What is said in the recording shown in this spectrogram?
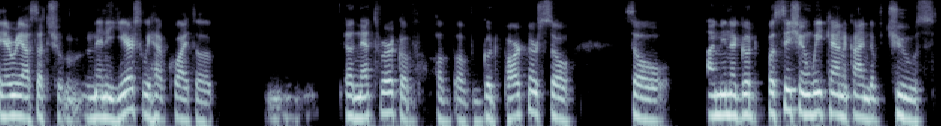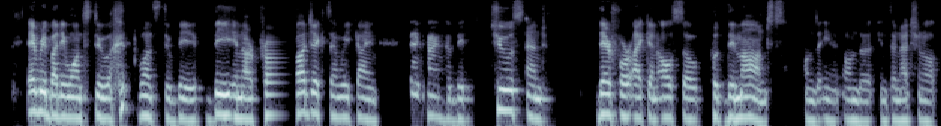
area such many years, we have quite a, a network of, of, of good partners. So, so I'm in a good position. We can kind of choose everybody wants to wants to be be in our project and we can kind of choose and therefore I can also put demands on the on the international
